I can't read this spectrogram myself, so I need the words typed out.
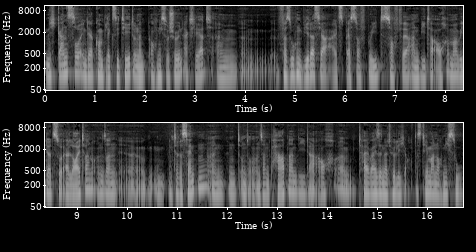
nicht ganz so in der Komplexität und auch nicht so schön erklärt, ähm, ähm, versuchen wir das ja als Best-of-Breed-Software-Anbieter auch immer wieder zu erläutern, unseren äh, Interessenten und, und, und, unseren Partnern, die da auch ähm, teilweise natürlich auch das Thema noch nicht so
